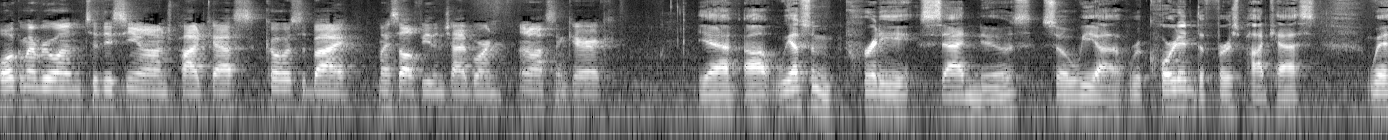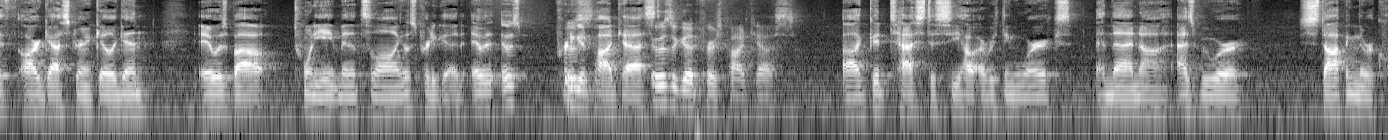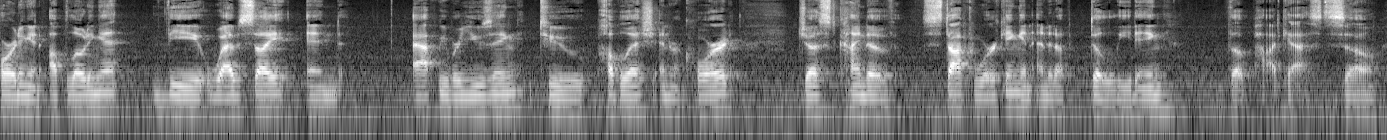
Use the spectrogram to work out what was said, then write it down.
Welcome everyone to the Senior Lounge podcast, co-hosted by myself, Ethan Chadbourne, and Austin Carrick. Yeah, uh, we have some pretty sad news. So we uh, recorded the first podcast with our guest Grant Gilligan. It was about 28 minutes long. It was pretty good. It was, it was pretty It was- good podcast. It was a good first podcast. a good test to see how everything works. And then uh, as we were stopping the recording and uploading it, the website and app we were using to publish and record just kind of stopped working and ended up deleting the podcast. So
